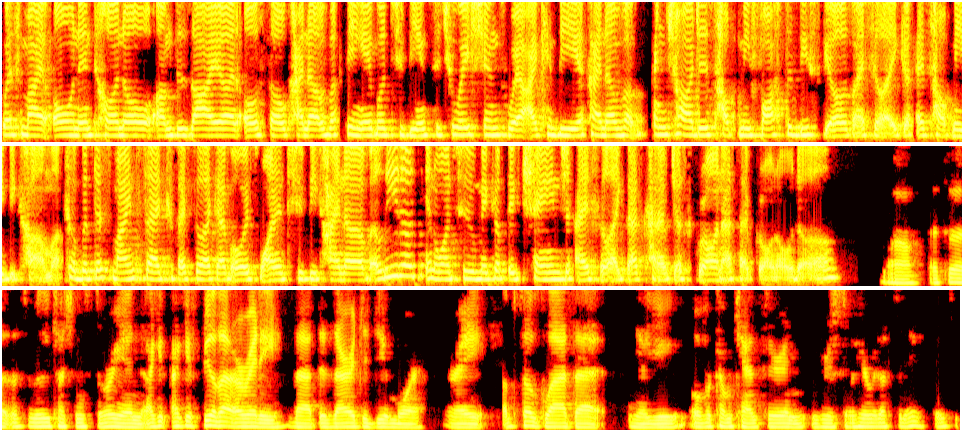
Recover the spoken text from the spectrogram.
with my own internal um, desire and also kind of being able to be in situations where I can be kind of in charge has helped me foster these skills. And I feel like it's helped me become with this mindset because I feel like I've always wanted to be kind of a leader and want to make a big change. I feel like that's kind of just grown as I've grown older. Wow, that's a that's a really touching story, and I can I can feel that already. That desire to do more, right? I'm so glad that you know, you overcome cancer and you're still here with us today. Thank you.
